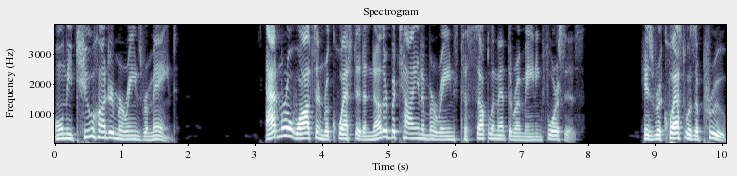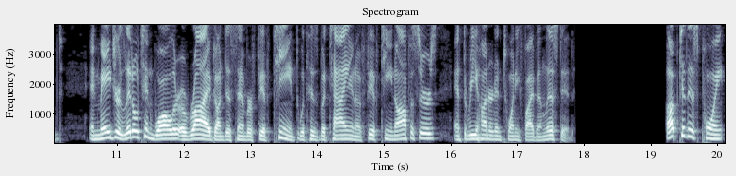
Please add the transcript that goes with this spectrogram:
Only 200 Marines remained. Admiral Watson requested another battalion of Marines to supplement the remaining forces. His request was approved, and Major Littleton Waller arrived on December 15th with his battalion of 15 officers and 325 enlisted. Up to this point,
